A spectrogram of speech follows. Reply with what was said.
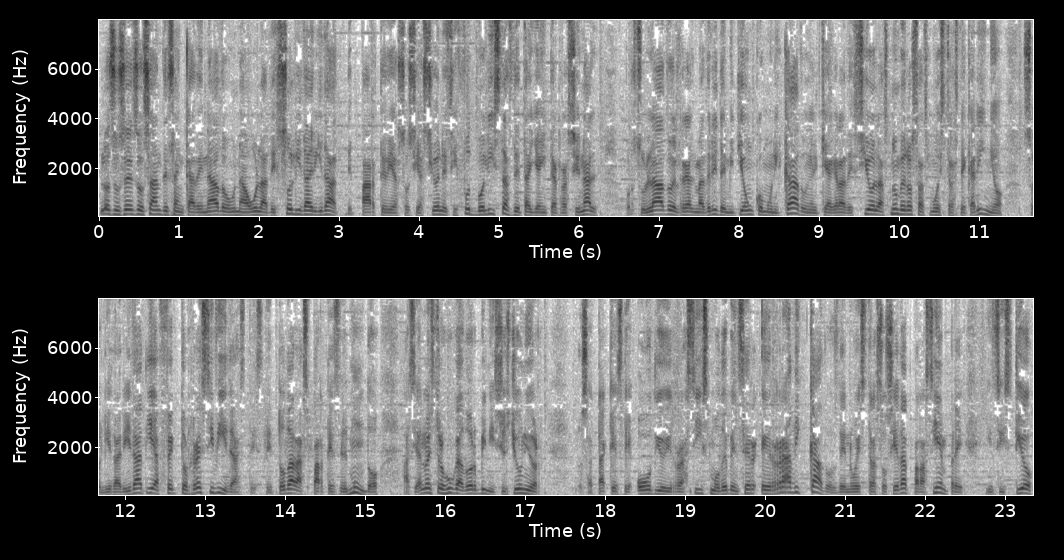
Los sucesos han desencadenado una ola de solidaridad de parte de asociaciones y futbolistas de talla internacional. Por su lado, el Real Madrid emitió un comunicado en el que agradeció las numerosas muestras de cariño, solidaridad y afecto recibidas desde todas las partes del mundo hacia nuestro jugador Vinicius Jr. Los ataques de odio y racismo deben ser erradicados de nuestra sociedad para siempre, insistió.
